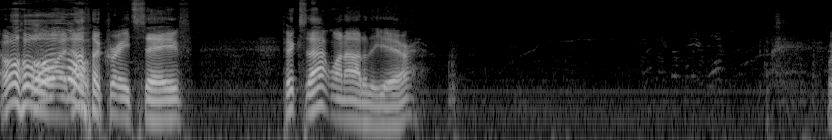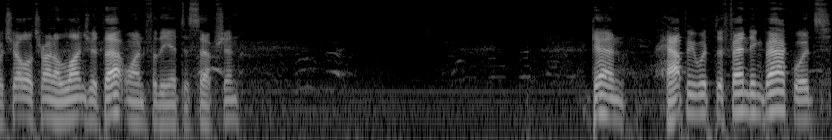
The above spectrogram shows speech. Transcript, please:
Oh, Oh. another great save. Picks that one out of the air. Porcello trying to lunge at that one for the interception. Again, happy with defending backwards.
